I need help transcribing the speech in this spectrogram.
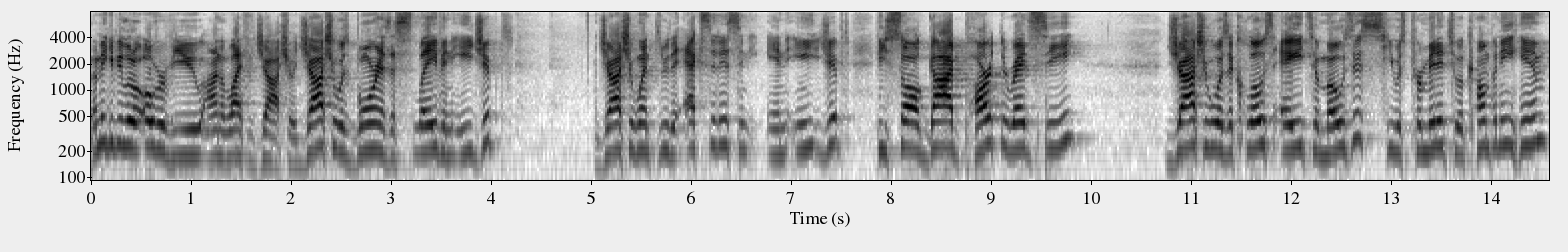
Let me give you a little overview on the life of Joshua. Joshua was born as a slave in Egypt. Joshua went through the Exodus in, in Egypt. He saw God part the Red Sea. Joshua was a close aide to Moses. He was permitted to accompany him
